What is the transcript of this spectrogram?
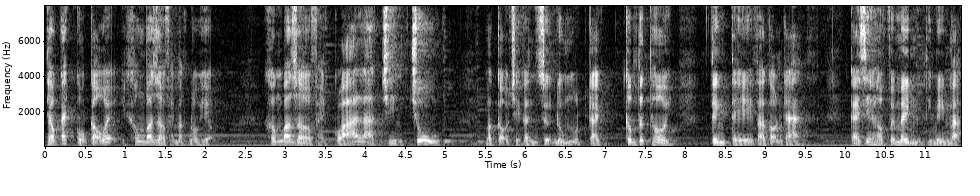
theo cách của cậu ấy không bao giờ phải mặc đồ hiệu. Không bao giờ phải quá là chỉn chu. Và cậu chỉ cần giữ đúng một cái công thức thôi tinh tế và gọn gàng. Cái gì hợp với mình thì mình mặc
